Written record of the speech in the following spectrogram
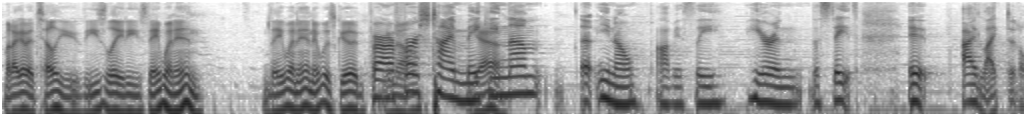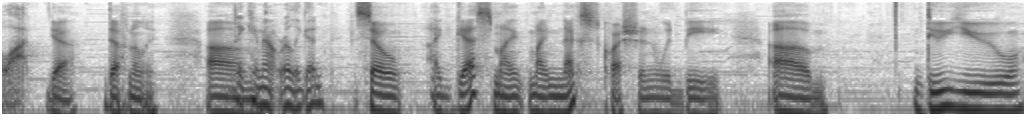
But I got to tell you, these ladies, they went in. They went in. It was good for our know. first time making Yeah. them uh, you know obviously here in the states it i liked it a lot Yeah, definitely. Um, they came out really good So I guess my my next question would be, um, do you,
